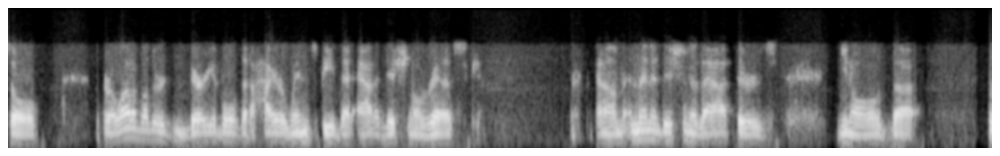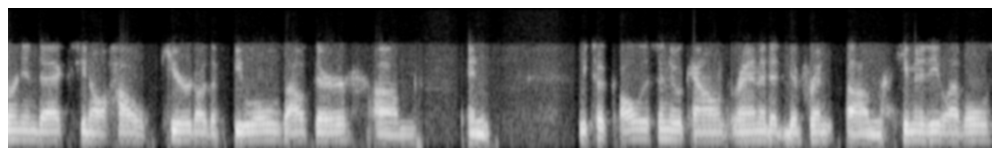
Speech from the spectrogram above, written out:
So there are a lot of other variables at a higher wind speed that add additional risk. Um, and then in addition to that, there's, you know, the burn index, you know, how cured are the fuels out there. Um, and we took all this into account, ran it at different um, humidity levels.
